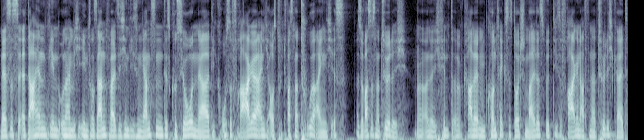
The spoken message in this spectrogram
Es ist äh, dahingehend unheimlich interessant, weil sich in diesen ganzen Diskussionen ja die große Frage eigentlich ausdrückt, was Natur eigentlich ist. Also was ist natürlich? Ne? Also ich finde, äh, gerade im Kontext des Deutschen Waldes wird diese Frage nach der Natürlichkeit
